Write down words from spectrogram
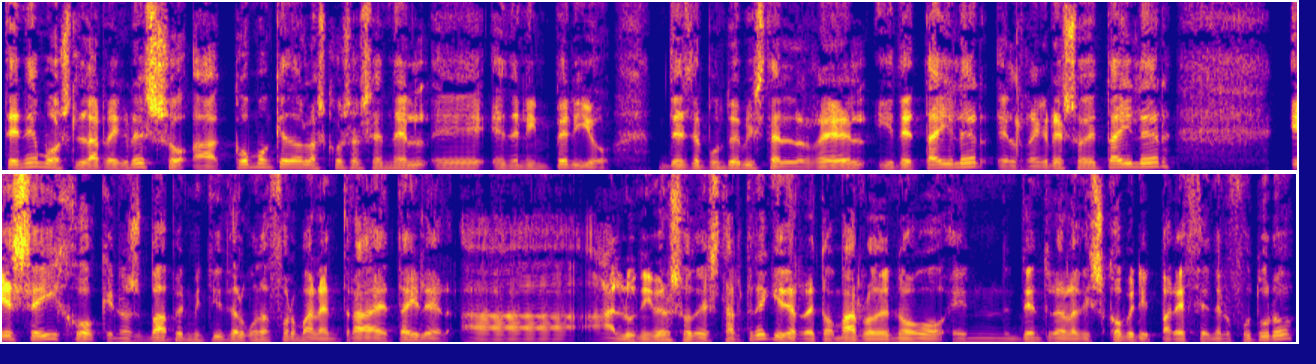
tenemos la regreso a cómo han quedado las cosas en el, eh, en el imperio desde el punto de vista del Reel y de Tyler, el regreso de Tyler, ese hijo que nos va a permitir de alguna forma la entrada de Tyler al universo de Star Trek y de retomarlo de nuevo en, dentro de la Discovery parece en el futuro.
